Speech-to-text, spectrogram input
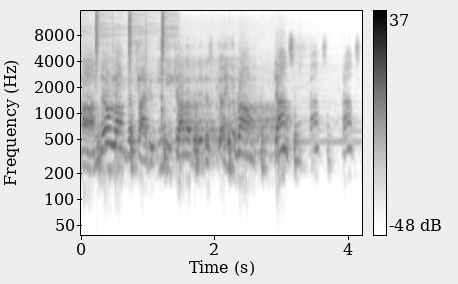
are no longer trying to eat each other, but they're just going around dancing, dancing, dancing.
